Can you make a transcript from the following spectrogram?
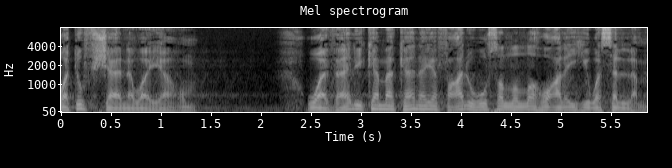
وتفشى نواياهم. وذلك ما كان يفعله صلى الله عليه وسلم.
